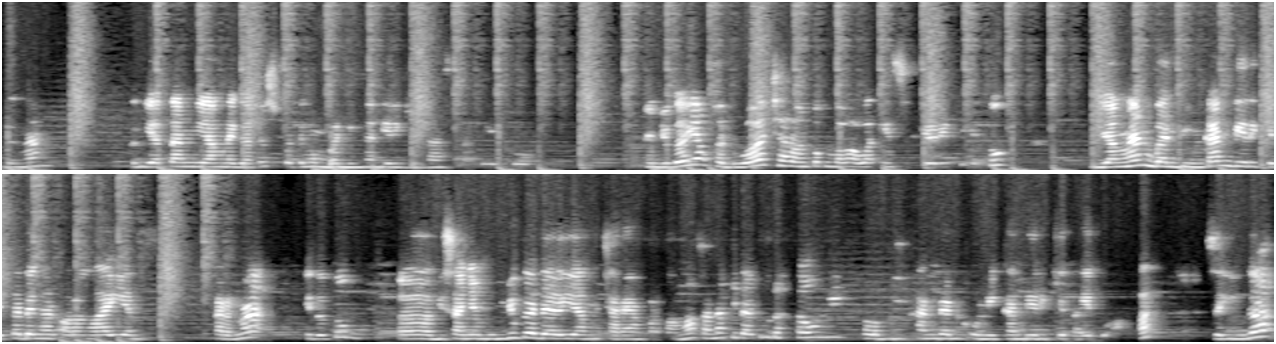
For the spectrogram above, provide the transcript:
dengan kegiatan yang negatif seperti membandingkan diri kita seperti itu. Dan juga yang kedua, cara untuk melawan insecurity itu jangan bandingkan diri kita dengan orang lain karena itu tuh uh, bisa nyambung juga dari yang cara yang pertama karena kita tuh udah tahu nih kelebihan dan keunikan diri kita itu apa. Sehingga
